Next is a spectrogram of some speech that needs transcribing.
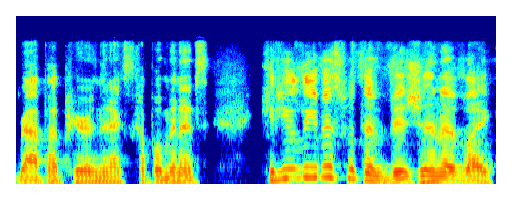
wrap up here in the next couple minutes, could you leave us with a vision of like,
